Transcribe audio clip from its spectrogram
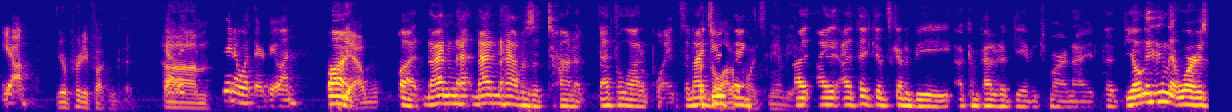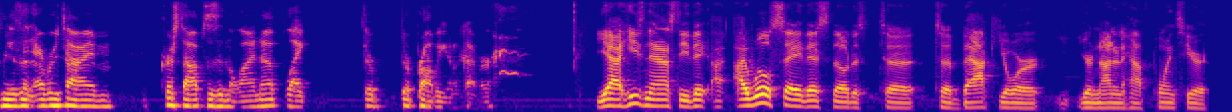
yeah. You're pretty fucking good. Yeah, um, they, they, know what they're doing. But yeah, but nine and a half, nine and a half is a ton of that's a lot of points, and I do think I, I, I think it's going to be a competitive game tomorrow night. The, the only thing that worries me is that every time Kristaps is in the lineup, like they're they're probably going to cover. yeah, he's nasty. They, I, I, will say this though, to to to back your your nine and a half points here.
